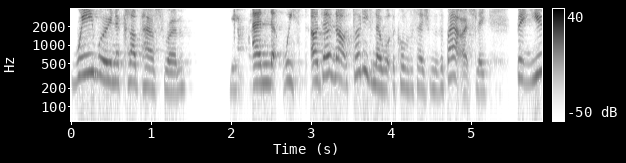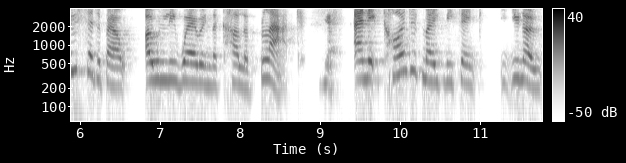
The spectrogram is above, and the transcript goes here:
we were in a clubhouse room yeah. And we, I don't know, I don't even know what the conversation was about actually, but you said about only wearing the color black. Yes. And it kind of made me think, you know,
